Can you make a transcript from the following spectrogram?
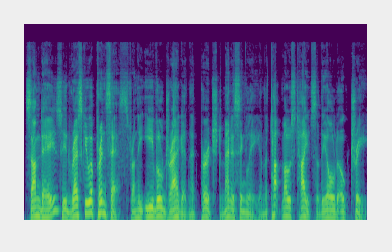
Some days he'd rescue a princess from the evil dragon that perched menacingly in the topmost heights of the old oak tree.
